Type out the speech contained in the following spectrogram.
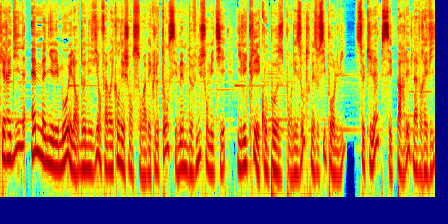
Kéredine aime manier les mots et leur donner vie en fabriquant des chansons. Avec le temps, c'est même devenu son métier. Il écrit et compose pour les autres, mais aussi pour lui. Ce qu'il aime, c'est parler de la vraie vie.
